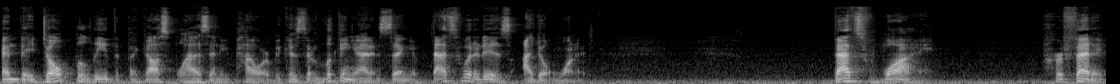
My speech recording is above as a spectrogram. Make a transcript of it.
And they don't believe that the gospel has any power because they're looking at it and saying, if that's what it is, I don't want it. That's why prophetic,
